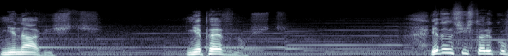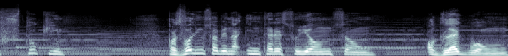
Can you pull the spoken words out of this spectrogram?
Nienawiść, niepewność. Jeden z historyków sztuki pozwolił sobie na interesującą, odległą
